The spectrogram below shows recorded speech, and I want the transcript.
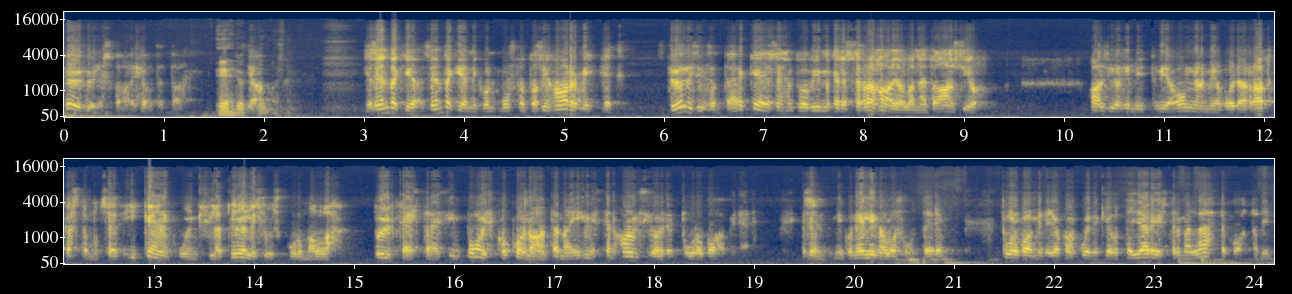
köyhyydestä aiheutetaan. Ehdottomasti. Ja sen takia, sen takia niin kun musta on tosi harmi, että työllisyys on tärkeä ja sehän tuo viime kädessä rahaa, jolla näitä ansio, ansioihin liittyviä ongelmia voidaan ratkaista, mutta se, että ikään kuin sillä työllisyyskulmalla pyyhkäistäisiin pois kokonaan tämä ihmisten ansioiden turvaaminen ja sen niin kuin elinolosuhteiden turvaaminen, joka on kuitenkin ollut tämän järjestelmän lähtökohta, niin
